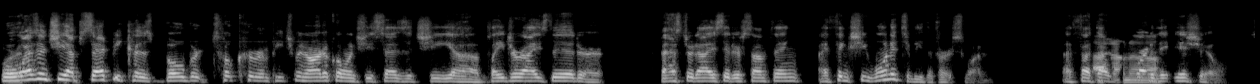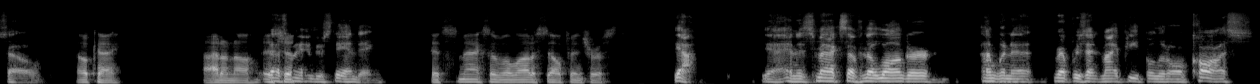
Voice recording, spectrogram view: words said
Well, wasn't she upset because Boebert took her impeachment article and she says that she uh, plagiarized it or bastardized it or something? I think she wanted to be the first one. I thought I that was don't part of the issue. So okay. I don't know. It's that's just my understanding. it smacks of a lot of self-interest. Yeah, and it smacks of no longer I'm going to represent my people at all costs.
